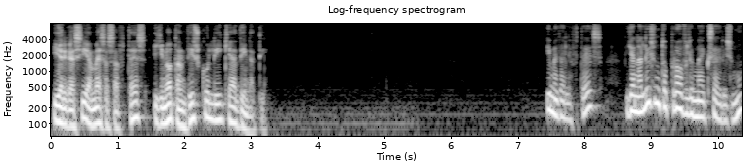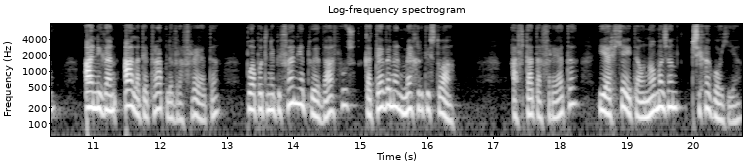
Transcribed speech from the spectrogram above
η εργασία μέσα σε αυτές γινόταν δύσκολη και αδύνατη. Οι μεταλλευτές, για να λύσουν το πρόβλημα εξαίρισμου, άνοιγαν άλλα τετράπλευρα φρέατα που από την επιφάνεια του εδάφους κατέβαιναν μέχρι τη στοά. Αυτά τα φρέατα οι αρχαίοι τα ονόμαζαν ψυχαγώγια.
